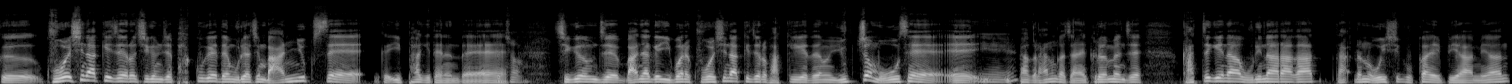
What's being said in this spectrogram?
그 9월 신학기제로 지금 이제 바꾸게 되면 우리가 지금 만 6세 그 입학이 되는데 그렇죠. 지금 이제 만약에 이번에 9월 신학기제로 바뀌게 되면 6.5세에 예. 입학을 하는 거잖아요. 그러면 이제 가뜩이나 우리나라가 다른 OECD 국가에 비하면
